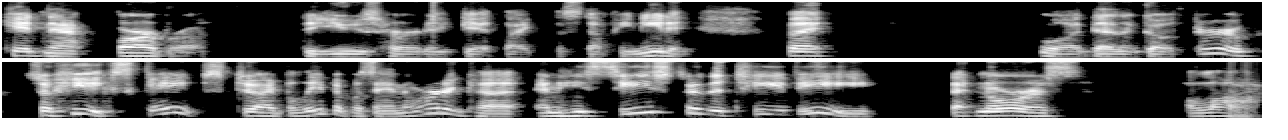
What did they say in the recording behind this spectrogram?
kidnapped Barbara to use her to get like the stuff he needed, but well, it doesn't go through. So he escapes to, I believe it was Antarctica, and he sees through the TV that Nora's alive.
